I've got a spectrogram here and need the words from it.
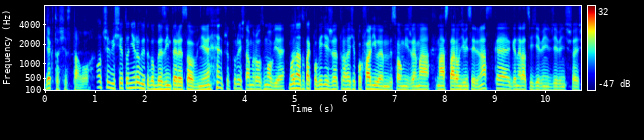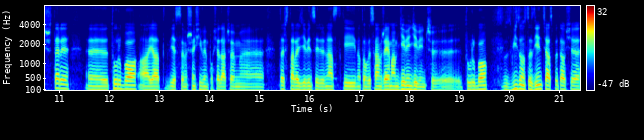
Jak to się stało? Oczywiście to nie robię tego bezinteresownie. Przy którejś tam rozmowie można to tak powiedzieć, że trochę się pochwaliłem. Wysłał mi, że ma, ma starą 911 generacji 9964 e, turbo, a ja jestem szczęśliwym posiadaczem e, też starej 911. No to wysłałem, że ja mam 993 turbo. Widząc te zdjęcia spytał się,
